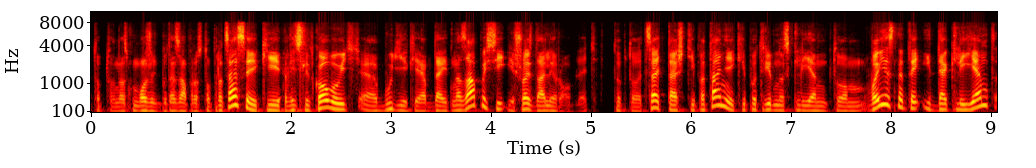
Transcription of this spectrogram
тобто, в нас можуть бути запросто процеси, які відслідковують е, будь-який апдейт на записі і щось далі роблять. Тобто, це теж ті питання, які потрібно з клієнтом вияснити, і де клієнт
